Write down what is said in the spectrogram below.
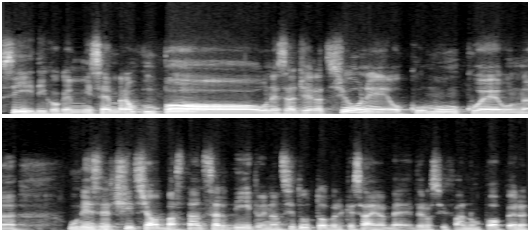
Sì, dico che mi sembra un po' un'esagerazione o comunque un, un esercizio abbastanza ardito, innanzitutto perché, sai, vabbè, è vero, si fanno un po' per,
